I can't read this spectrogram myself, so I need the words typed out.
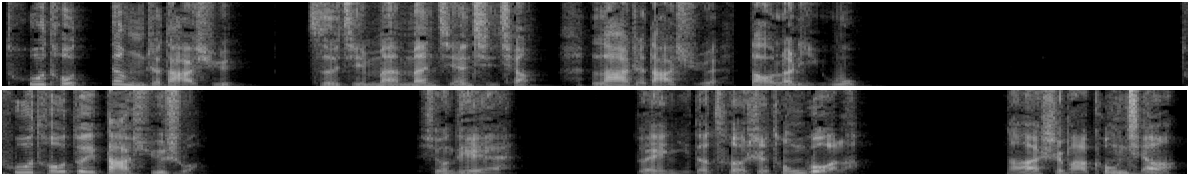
秃头瞪着大徐，自己慢慢捡起枪，拉着大徐到了里屋。秃头对大徐说。兄弟，对你的测试通过了，那是把空枪，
